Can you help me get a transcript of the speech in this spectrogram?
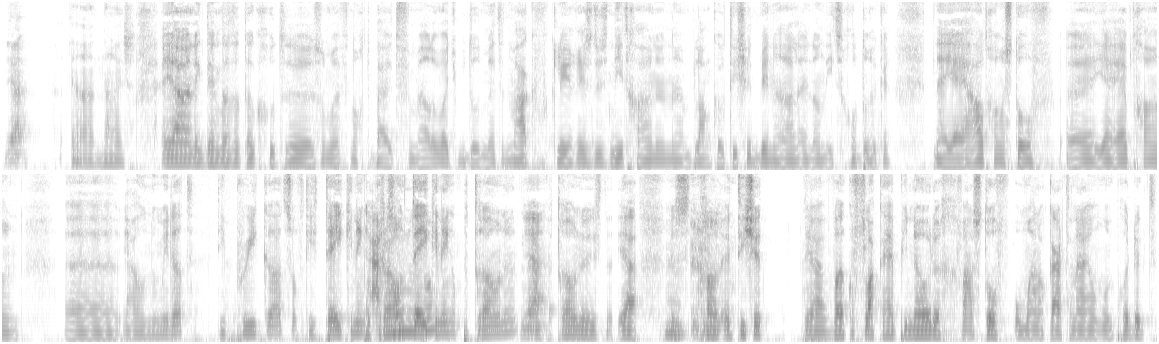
Ja. Ja, nice. En ja, en ik denk dat het ook goed eh, is om even nog erbij te vermelden. Wat je bedoelt met het maken van kleren is dus niet gewoon een eh, blanco t-shirt binnenhalen en dan iets erop drukken. Nee, jij haalt gewoon stof. Eh, jij hebt gewoon, eh, ja, hoe noem je dat? Die pre-cuts of die tekening. Eigenlijk gewoon toch? tekeningen, patronen. Ja, Ja. patronen is ja. Dus gewoon een t-shirt ja, welke vlakken heb je nodig van stof om aan elkaar te naaien om een product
